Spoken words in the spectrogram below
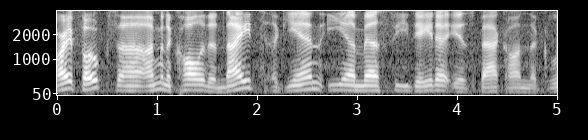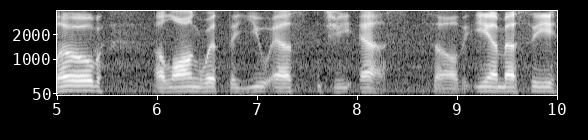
All right, folks, uh, I'm going to call it a night. Again, EMSC data is back on the globe along with the USGS. So the EMSC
